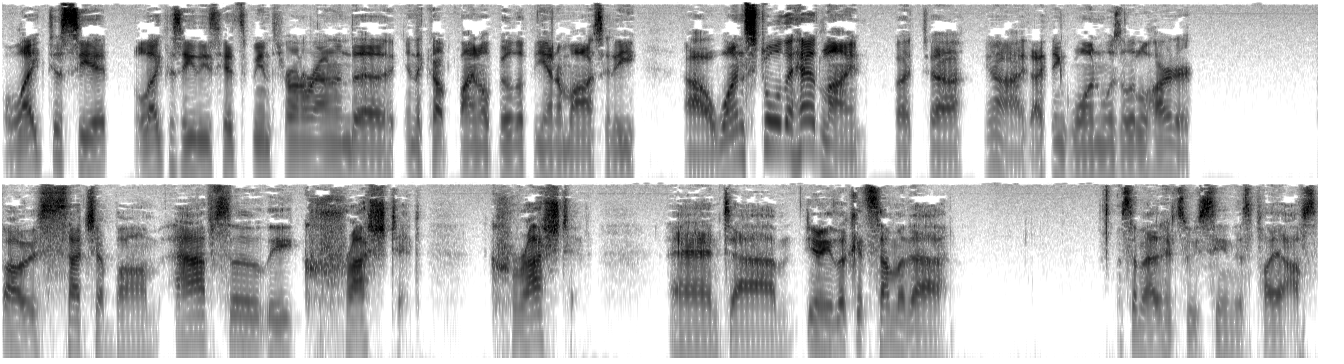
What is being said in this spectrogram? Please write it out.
like to see it. Like to see these hits being thrown around in the in the Cup final. Build up the animosity. Uh, one stole the headline, but uh, yeah, I, I, think one was a little harder. Oh, it was such a bomb! Absolutely crushed it, crushed it. And um, you know, you look at some of the some of the hits we've seen this playoffs,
